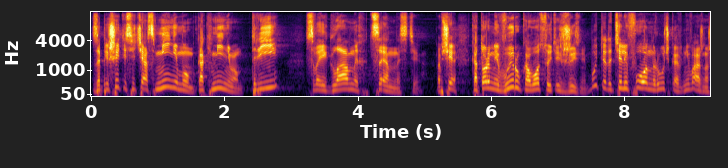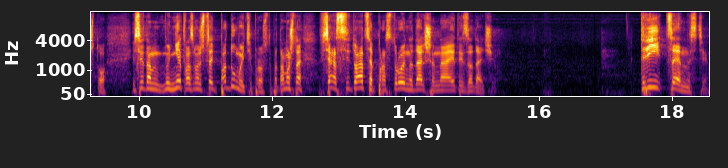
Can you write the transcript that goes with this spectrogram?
Запишите сейчас минимум, как минимум, три своих главных ценностей, вообще, которыми вы руководствуетесь в жизни. Будь это телефон, ручка, неважно что. Если там ну, нет возможности писать, подумайте просто, потому что вся ситуация простроена дальше на этой задаче. Три ценности.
